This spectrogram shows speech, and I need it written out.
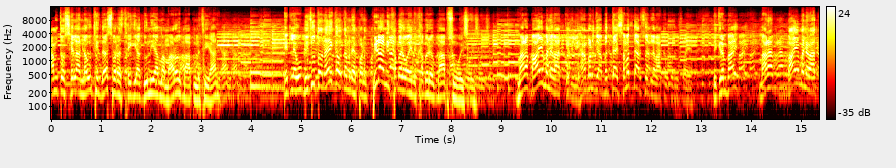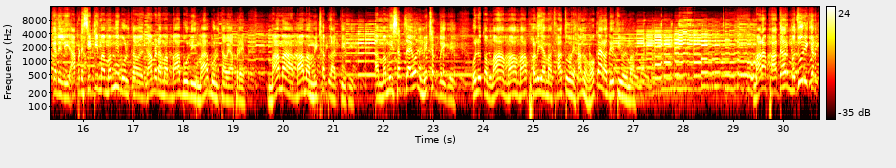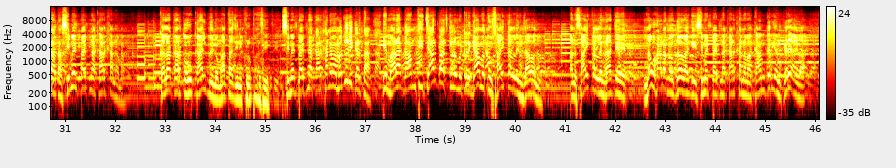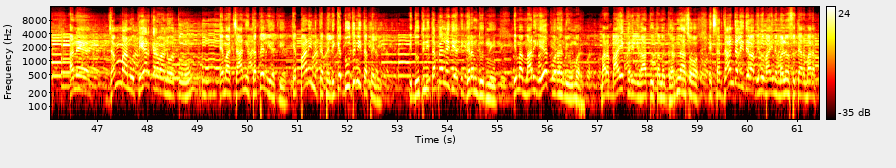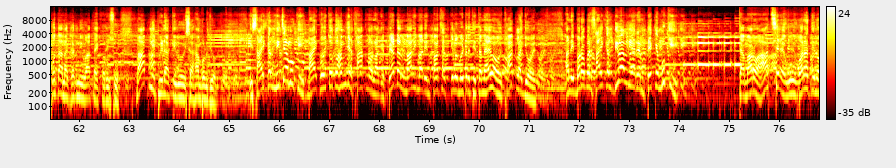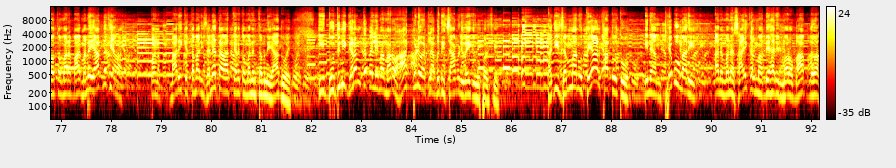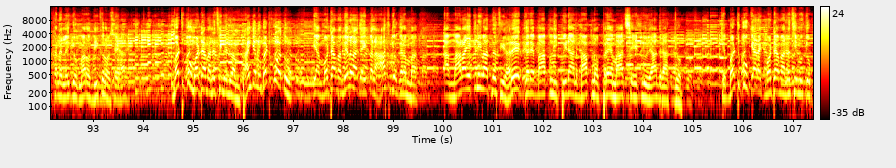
આમ તો છેલ્લા નવથી દસ વર્ષ થઈ ગયા, દુનિયામાં મારો બાપ નથી યાર. એટલે હું બીજું તો નહીં કહું તમને, પણ પીડાની ખબર હોય ને ખબર હોય બાપ શું હોય છે. મારા બાએ મને વાત કરેલી. સાંભળજો, આ બધા સમજદાર છો એટલે વાતો કરું છું વિક્રમભાઈ, મારા બાએ મને વાત કરેલી. આપણે સિટીમાં મમ્મી બોલતા હોય, ગામડામાં બા બોલી, માં બોલતા હોય આપણે. મામા, બામાં મીઠપ લાગતી હતી. આ મમ્મી શબ્દ આવ્યો ને, મીઠપ ભાઈ ગઈ. ઓલું તો માં માં માં ફળિયામાં થતું હોય, સામે હોકારા દેતી હોયમાં. મારા ફાધર મજૂરી કરતા હતા સિમેન્ટ પાઇપના કારખાનામાં. કલાકાર તો હું કાલ બન્યો માતાજીની કૃપાથી. સિમેન્ટ પાઇપના કારખાનામાં મજૂરી કરતા. એ મારા ગામથી ચાર પાંચ કિલોમીટર ગામ હતું, સાયકલ લઈને જવાનું. અને સાયકલ લઈને રાતે નવ હાડાનો દસ વાગે સિમેન્ટ પાઇપના કારખાનામાં કામ કરી અને ઘરે આવ્યા. અને જમવાનું તૈયાર કરવાનું હતું. એમાં ચાની તપેલી હતી કે પાણીની તપેલી કે દૂધની તપેલી. એ દૂધની તપેલી જે હતી, ગરમ દૂધની, એમાં મારી એક વર્ષની ઉંમર. મારા બાએ કરેલી વાત હું તમે ઘરના છો. એક શ્રદ્ધાંજલિ દેવા વિનુભાઈને મળ્યો છું, ત્યારે મારા પોતાના ઘરની વાત કરું છું. બાપની પીડા કેવી હોય છે, સાંભળજો. એ સાયકલ નીચે મૂકી બાઇક હોય તો તો સમજે થાક ન લાગે. પેડલ મારી મારીને પાંચ સાત કિલોમીટર તમે આવ્યા હોય, થાક લાગ્યો હોય. અને બરોબર સાયકલ દિવાલની હારે એમ ટેકે મૂકી. ત્યાં મારો હાથ છે, હું વરતીનો હતો, મારા મને યાદ નથી આ પણ મારી કે તમારી જનેતા વાત કરે તો મને તમને યાદ હોય. એ દૂધની ગરમ તપેલીમાં મારો હાથ પડ્યો એટલે બધી ચામડી વહી ગઈ ઉપરથી. હજી જમવાનું તૈયાર થતું હતું, એને આમ ઠેબુ મારી અને મને સાયકલમાં બેહારીને મારો બાપ દવાખાને લઈ ગયો. મારો દીકરો છે આ. બટકું મોઢામાં નથી મેલ્યું. આમ ભાંગેલું બટકું હતું. એ આ મોઢામાં મેલવા જાય પેલા હાથ ગયો ગરમમાં. આ મારા એકની વાત નથી. હરેક ઘરે બાપની પીડા અને બાપનો પ્રેમ હાથ છે, એટલું યાદ રાખજો. કે બટકું ક્યારેક મોઢામાં નથી મૂક્યું.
